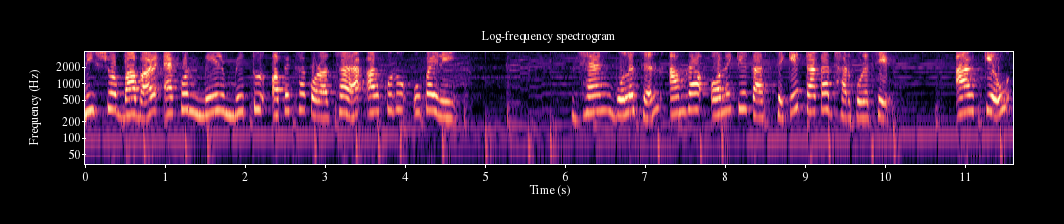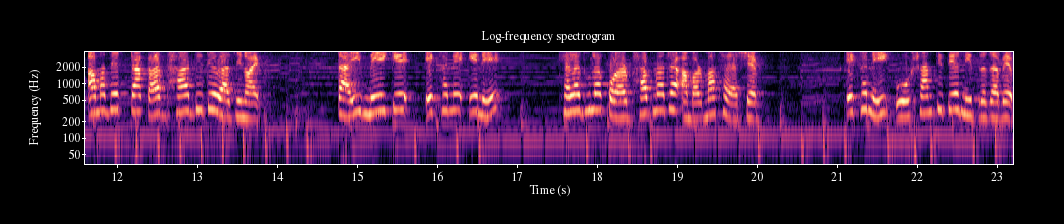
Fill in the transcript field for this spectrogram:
নিঃস্ব বাবার এখন মেয়ের মৃত্যুর অপেক্ষা করা ছাড়া আর কোনো উপায় নেই। ঝ্যাং বলেছেন, আমরা অনেকের কাছ থেকে টাকা ধার করেছি। আর কেউ আমাদের টাকা ধার দিতে রাজি নয়। তাই মেয়েকে এখানে এনে খেলাধুলা করার ভাবনাটা আমার মাথায় আসে। এখানেই ও শান্তিতে নিদ্রা যাবে।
